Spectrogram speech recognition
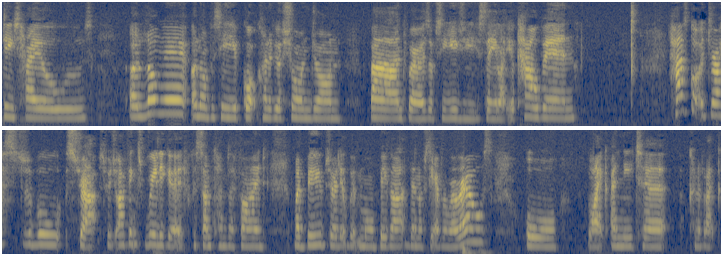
details along it, and obviously you've got kind of your Sean John band whereas obviously usually you say like your Calvin has got adjustable straps which I think is really good because sometimes I find my boobs are a little bit more bigger than obviously everywhere else or like I need to kind of like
